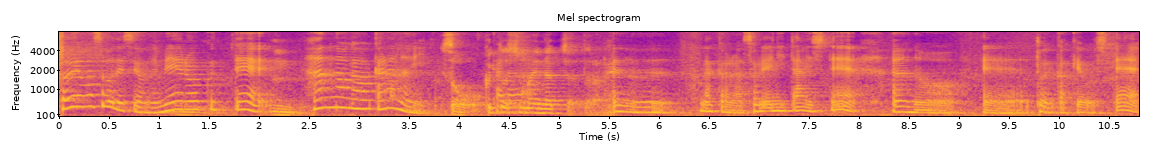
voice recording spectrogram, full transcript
それもそうですよね。メール送ってうん。反応がわからない、そう。送っておしまいになっちゃったらうね、ん、だからそれに対してあの、えー問いかけをして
